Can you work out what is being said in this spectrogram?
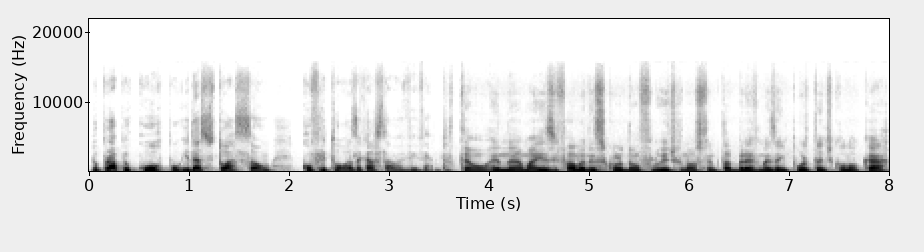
do próprio corpo e da situação conflituosa que ela estava vivendo. Então, Renan, a Maíse falou nesse cordão fluídico, o nosso tempo está breve, mas é importante colocar.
